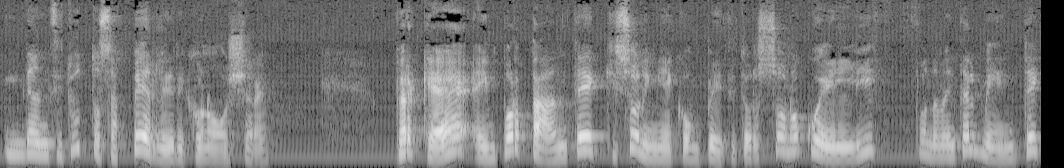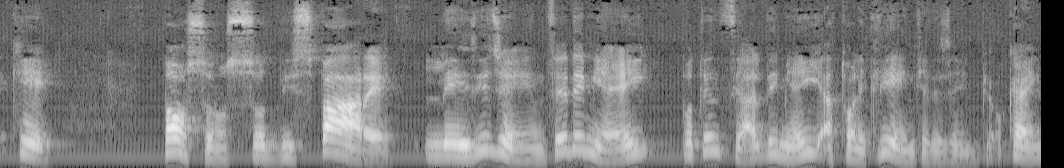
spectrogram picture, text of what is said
innanzitutto saperli riconoscere, perché è importante chi sono i miei competitor, sono quelli fondamentalmente che possono soddisfare le esigenze dei miei potenziali, dei miei attuali clienti, ad esempio, ok?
